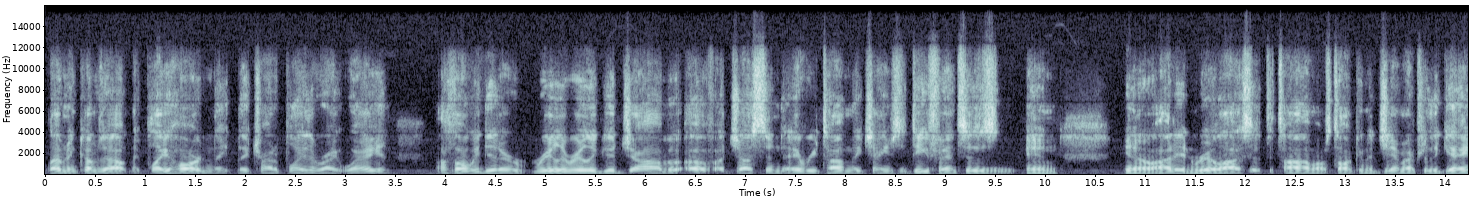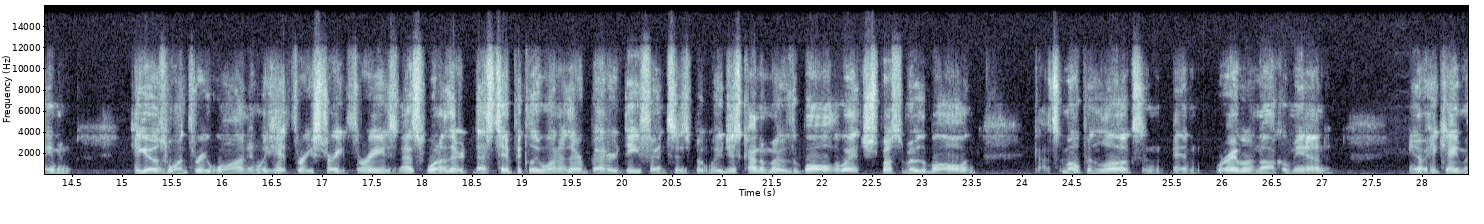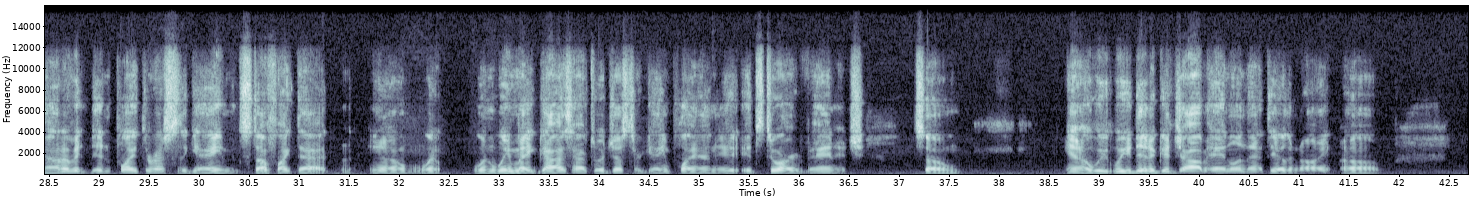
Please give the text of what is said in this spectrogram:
Lebanon comes out and they play hard and they they try to play the right way, and I thought we did a really really good job of, adjusting to every time they changed the defenses, and, and you know I didn't realize it at the time I was talking to Jim after the game and he goes one three one and we hit three straight threes. And that's one of their that's typically one of their better defenses but we just kind of move the ball the way that you're supposed to move the ball and got some open looks and and we're able to knock them in. And you know he came out of it didn't play the rest of the game and stuff like that you know when when we make guys have to adjust their game plan it, it's to our advantage so you know we, we did a good job handling that the other night um,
